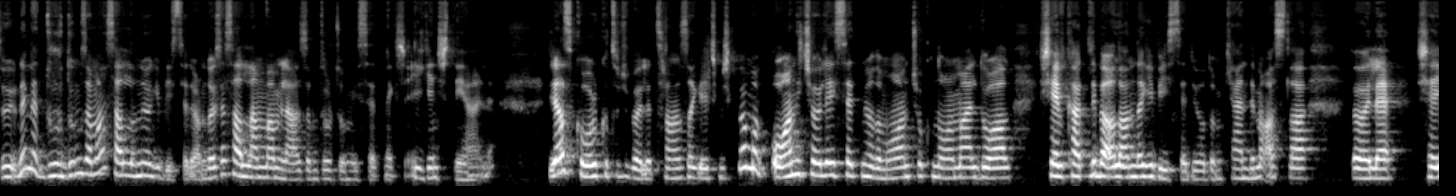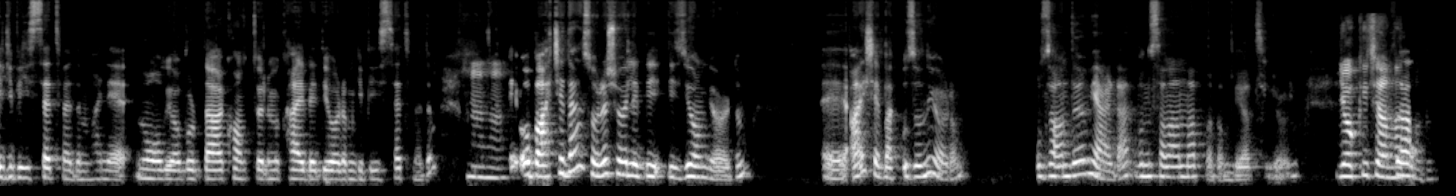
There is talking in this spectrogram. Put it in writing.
değil mi? Durduğum zaman sallanıyor gibi hissediyorum. Dolayısıyla sallanmam lazım durduğumu hissetmek için. İlginçti yani. Biraz korkutucu böyle transa geçmiş gibi ama o an hiç öyle hissetmiyordum. O an çok normal, doğal, şefkatli bir alanda gibi hissediyordum. Kendimi asla böyle şey gibi hissetmedim. Hani ne oluyor burada kontrolümü kaybediyorum gibi hissetmedim. Hı hı. E, o bahçeden sonra şöyle bir vizyon gördüm. E, Ayşe bak uzanıyorum. Uzandığım yerden, bunu sana anlatmadım diye hatırlıyorum. Yok hiç anlatmadım.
